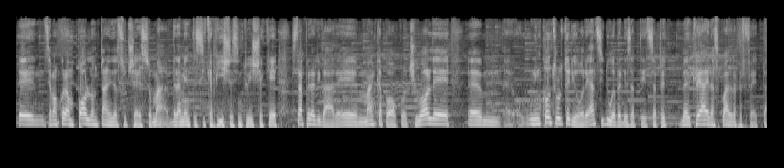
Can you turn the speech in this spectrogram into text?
Eh, siamo ancora un po' lontani dal successo, ma veramente si capisce, si intuisce che sta per arrivare, eh, manca poco, ci vuole um, un incontro ulteriore, anzi due per l'esattezza, per creare la squadra perfetta.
